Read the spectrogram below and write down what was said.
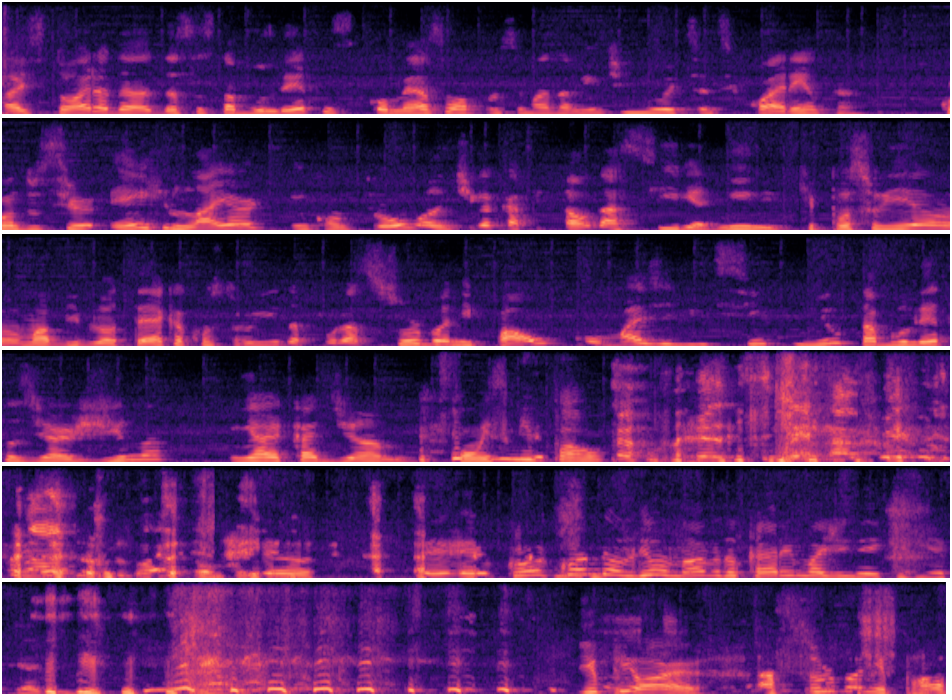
A história da- dessas tabuletas começam aproximadamente em 1840, quando Sir Henry Layard encontrou a antiga capital da Síria, Nínive, que possuía uma biblioteca construída por Assurbanipal com mais de 25 mil tabuletas de argila em arcadiano, com escrito pau. Eu- eu- qu- quando eu li o nome do cara, eu imaginei que vinha piadinha. e o pior, a Surbanipal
